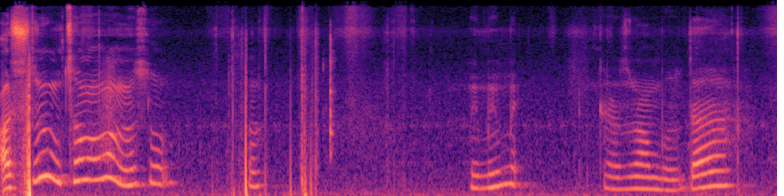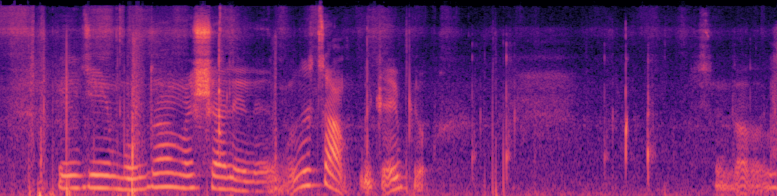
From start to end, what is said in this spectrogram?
Açtım tamam ama nasıl? Benim kazmam burada. Geleceğim burada. Meşalelerim burada. Tamam bir kayıp yok. Da alalım.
